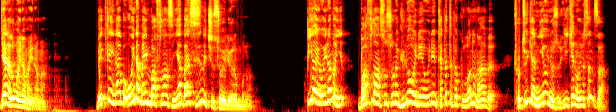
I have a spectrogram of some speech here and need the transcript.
Gene de oynamayın ama. Bekleyin abi oynamayın bufflansın. Ya ben sizin için söylüyorum bunu. Bir ay oynamayın. Bufflansın sonra güle oynaya oynayın tepe tepe kullanın abi. Kötüyken niye oynuyorsunuz? İyiyken oynasanıza.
